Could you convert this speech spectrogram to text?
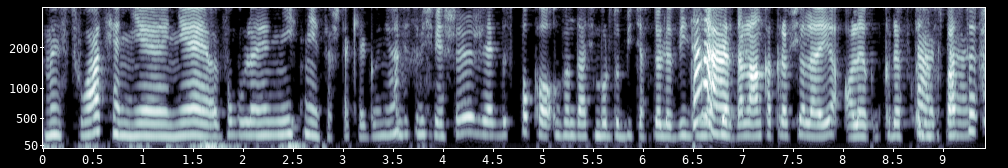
menstruacja, nie, nie, w ogóle nie istnieje coś takiego, nie? A wiesz co mi śmieszy, że jakby spoko oglądać mordobicia w telewizji, Tak. napierdalanka, krew się leje, ale krew Tak, na podpasty.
